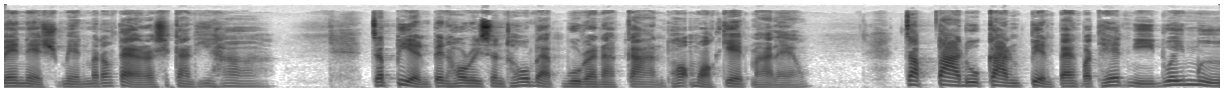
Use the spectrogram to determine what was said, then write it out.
management มาตั้งแต่รัชกาลที่ 5 จะเปลี่ยนเป็น horizontal แบบบูรณาการ เพราะหมอเกตมาแล้ว จับตาดูการเปลี่ยนแปลงประเทศนี้ด้วยมือ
